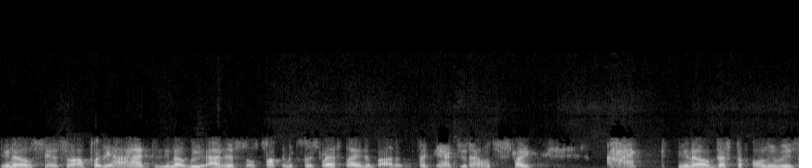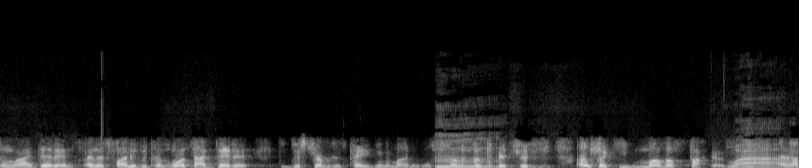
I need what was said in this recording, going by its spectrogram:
You know what I'm saying? So I pretty, I had, you know, we, I just was talking to Chris last night about it. It's like, yeah, dude, I was just like, I, you know, that's the only reason why I did it. And, and it's funny because once I did it, the distributors paid me the money. The son of a bitches. I was like, you motherfuckers. Wow. And I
